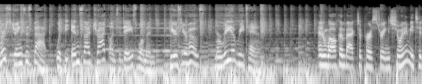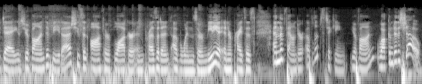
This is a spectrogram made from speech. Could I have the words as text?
Her Strings is back with the inside track on today's woman. Here's your host, Maria Reitan. And welcome back to Purse Strings. Joining me today is Yvonne DiVita. She's an author, blogger, and president of Windsor Media Enterprises and the founder of Lipsticking. Yvonne, welcome to the show.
